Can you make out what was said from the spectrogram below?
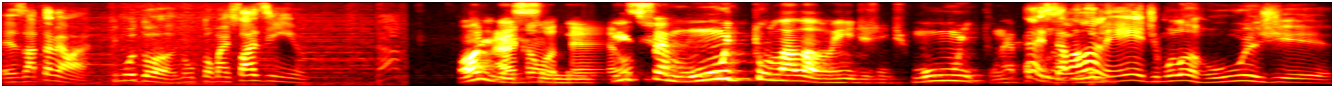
Exatamente, ó. Que mudou. Não tô mais sozinho. Olha isso. Isso é muito La La Land, gente. Muito, né? É, isso é não, La La muito. Land, Mulan Rouge.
